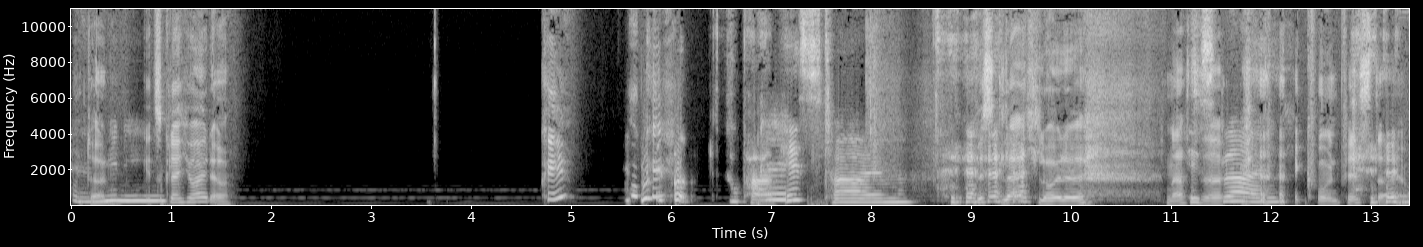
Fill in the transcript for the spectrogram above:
Und dann geht's gleich weiter. Okay. Okay. Super. His time. Bis gleich, Leute. Nach His dieser coolen Piss time.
